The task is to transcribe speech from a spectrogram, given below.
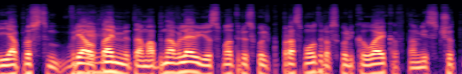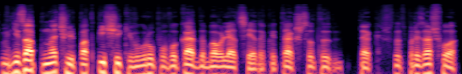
И я просто в реал-тайме там обновляю ее, смотрю, сколько просмотров, сколько лайков. Там, если что-то внезапно начали подписчики в группу ВК добавляться, я такой, так, что-то так, что-то произошло.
